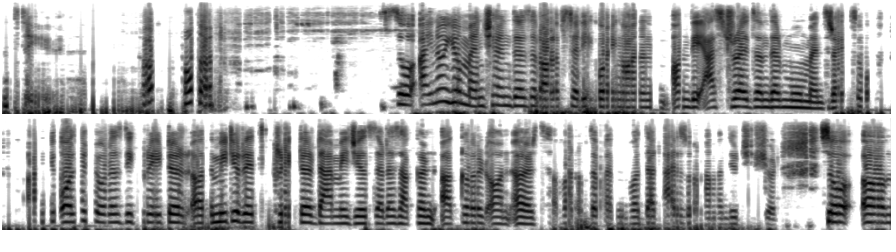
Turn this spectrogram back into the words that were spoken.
let's see. Oh, hold on. So I know you mentioned there's a lot of study going on on the asteroids and their movements, right? So you also showed us the crater, uh, the meteorite crater damages that has occurred, on Earth. One of what that Arizona you showed. So, um,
